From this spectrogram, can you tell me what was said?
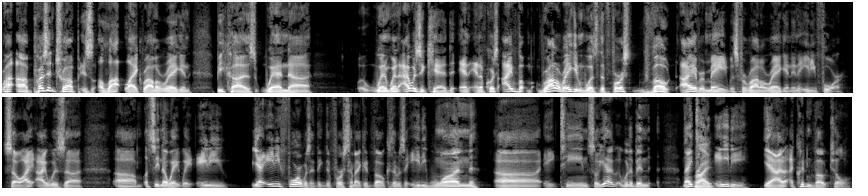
Uh, President Trump is a lot like Ronald Reagan because when uh, when when I was a kid, and and of course I Ronald Reagan was the first vote I ever made was for Ronald Reagan in '84. So I I was uh, um, let's see, no wait wait eighty yeah eighty four was I think the first time I could vote because I was eighty one uh, eighteen. So yeah, it would have been nineteen eighty. Yeah, I, I couldn't vote till.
